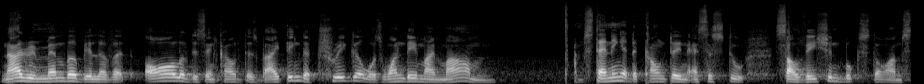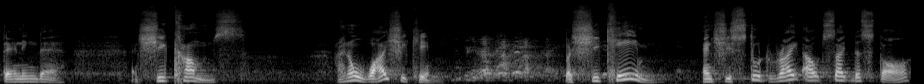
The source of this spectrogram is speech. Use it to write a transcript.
And I remember, beloved, all of these encounters, but I think the trigger was one day my mom. I'm standing at the counter in SS2, Salvation Bookstore. I'm standing there. And she comes. I know why she came, but she came and she stood right outside the store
